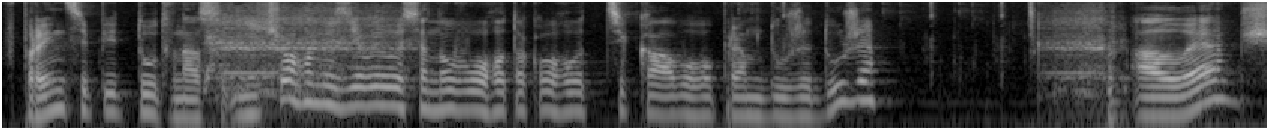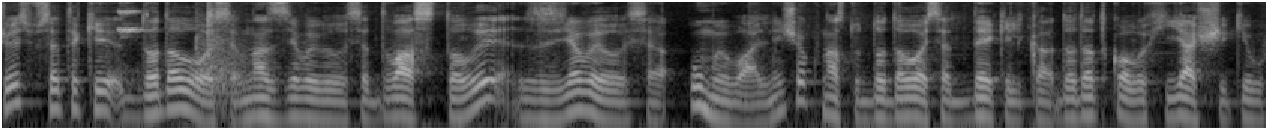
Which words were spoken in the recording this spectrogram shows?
в принципі, тут в нас нічого не з'явилося нового такого цікавого, прям дуже-дуже. Але щось все-таки додалося. У нас з'явилися два столи, з'явився умивальничок. У нас тут додалося декілька додаткових ящиків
